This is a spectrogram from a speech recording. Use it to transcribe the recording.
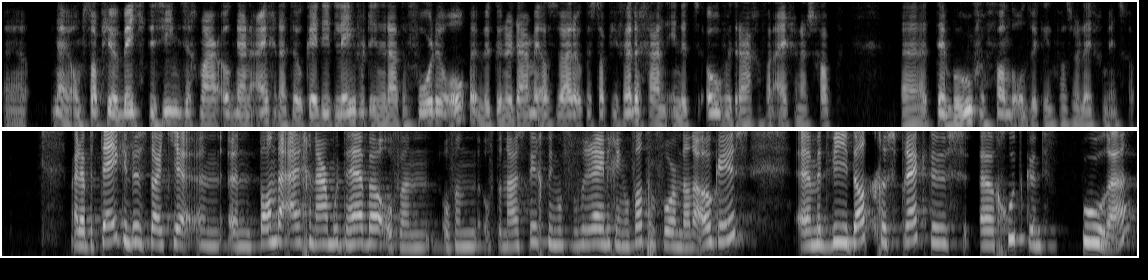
uh, nou om stapje een beetje te zien, zeg maar, ook naar een eigenaar toe. Oké, dit levert inderdaad een voordeel op. En we kunnen daarmee als het ware ook een stapje verder gaan in het overdragen van eigenaarschap ten behoeve van de ontwikkeling van zo'n leefgemeenschap. Maar dat betekent dus dat je een, een pandeneigenaar moet hebben, of, een, of, een, of dat nou een stichting of een vereniging of wat voor vorm dan ook is, uh, met wie je dat gesprek dus uh, goed kunt voeren.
